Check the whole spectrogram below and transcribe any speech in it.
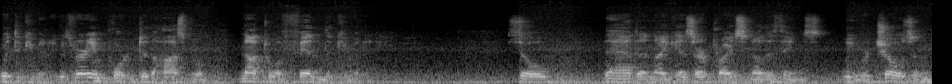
with the community. It was very important to the hospital not to offend the community. So that and I guess our price and other things, we were chosen.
